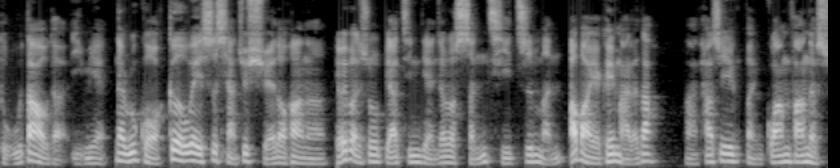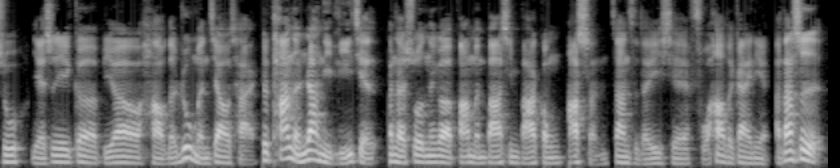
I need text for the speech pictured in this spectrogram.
独到的一面。那如果各位是想去学的话呢，有一本书比较经典，叫做《神奇之门》，淘宝也可以买得到。啊，它是一本官方的书，也是一个比较好的入门教材。就它能让你理解刚才说的那个八门八星八宫八神这样子的一些符号的概念啊。但是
